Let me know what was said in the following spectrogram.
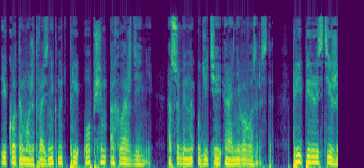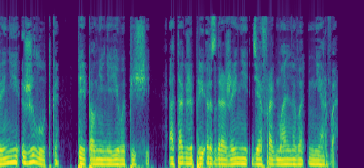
Икота может возникнуть при общем охлаждении, особенно у детей раннего возраста, при перерастяжении желудка, переполнении его пищей, а также при раздражении диафрагмального нерва.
